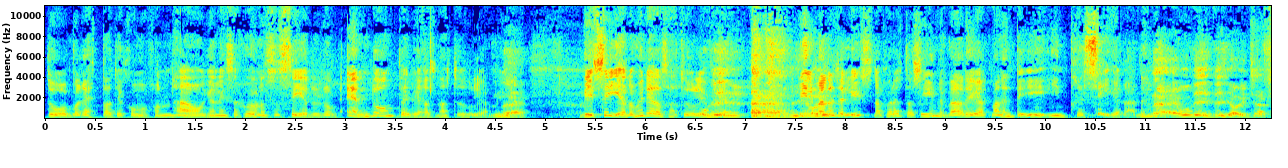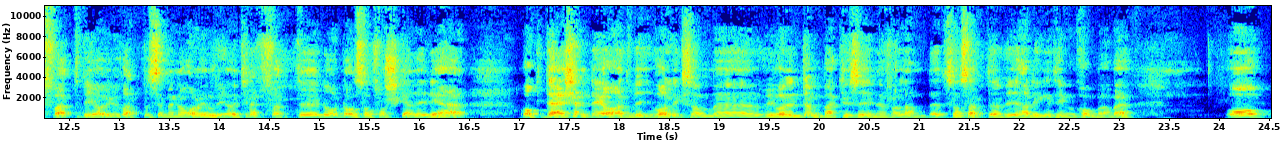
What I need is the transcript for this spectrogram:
då och berättar att jag kommer från den här organisationen så ser du dem ändå inte i deras naturliga miljö. Nej. Vi ser dem i deras naturliga vi- miljö. vi Vill man ju- inte lyssna på detta så innebär det ju att man inte är intresserad. Nej, och vi, vi har ju träffat, vi har ju varit på seminarium, vi har ju träffat eh, då, de som forskar i det här. Och där kände jag att vi var liksom, eh, vi var den dumma kusinen från landet som satt där, vi hade ingenting att komma med. Och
